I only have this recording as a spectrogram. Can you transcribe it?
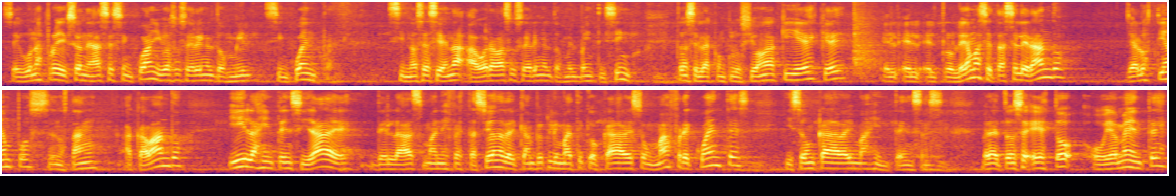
según las proyecciones, hace 5 años, iba a suceder en el 2050. Si no se hacía nada, ahora va a suceder en el 2025. Entonces, la conclusión aquí es que el, el problema se está acelerando, ya los tiempos se nos están acabando y las intensidades de las manifestaciones del cambio climático cada vez son más frecuentes y son cada vez más intensas. Entonces esto obviamente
